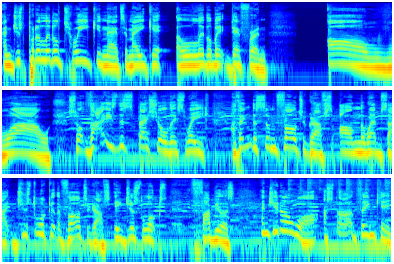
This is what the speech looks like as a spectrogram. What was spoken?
and just put a little tweak in there to make it a little bit different. Oh, wow. So that is the special this week. I think there's some photographs on the website. Just look at the photographs. It just looks fabulous. And you know what? I started thinking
